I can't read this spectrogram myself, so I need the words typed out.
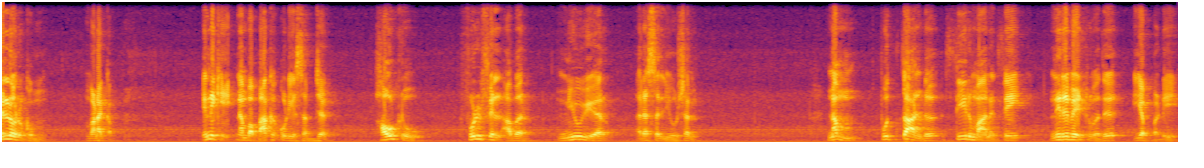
எல்லோருக்கும் வணக்கம். இன்னைக்கு நம்ம பார்க்கக்கூடிய subject how to fulfil our new year resolution நம் புத்தாண்டு தீர்மானத்தை நிறைவேற்றுவது எப்படி?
